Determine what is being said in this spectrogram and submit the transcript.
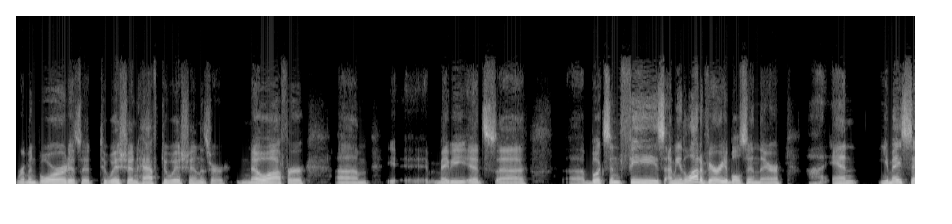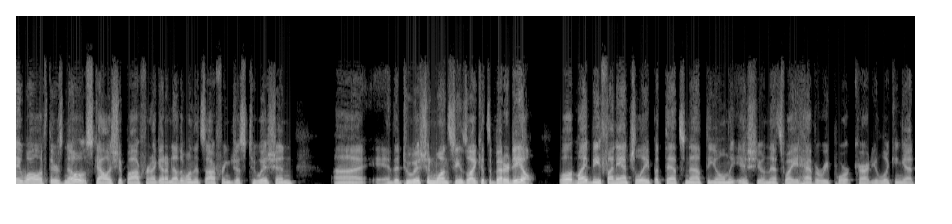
room and board? Is it tuition, half tuition? Is there no offer? Um, maybe it's uh, uh, books and fees. I mean, a lot of variables in there. Uh, and you may say, well, if there's no scholarship offer, and I got another one that's offering just tuition, uh, and the tuition one seems like it's a better deal. Well, it might be financially, but that's not the only issue. And that's why you have a report card. You're looking at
